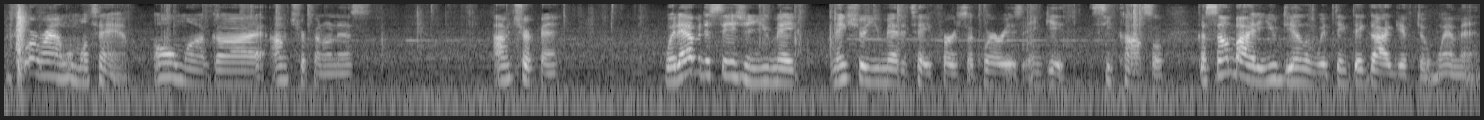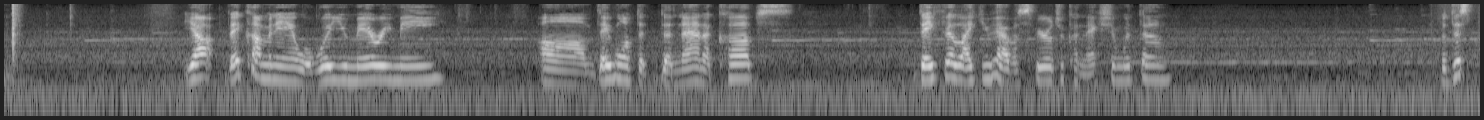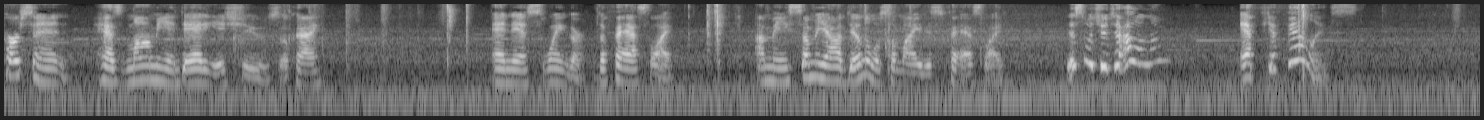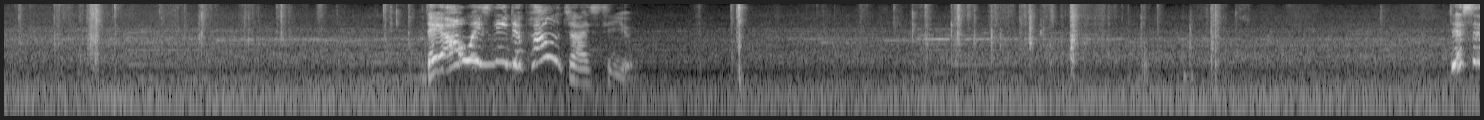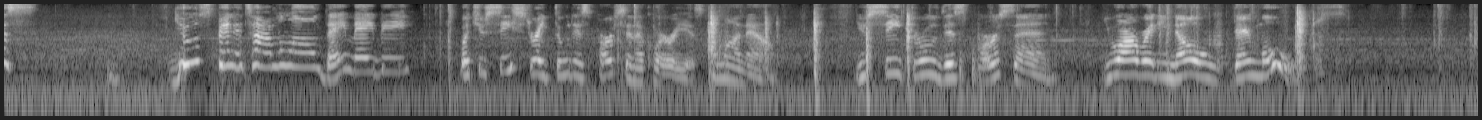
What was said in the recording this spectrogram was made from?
Let's go around one more time. Oh my God. I'm tripping on this. I'm tripping. Whatever decision you make, make sure you meditate first, Aquarius, and get see consult. Because somebody you dealing with think they got a gift of women. Yep, they coming in with, will you marry me? Um, they want the, the nine of cups. They feel like you have a spiritual connection with them. But this person has mommy and daddy issues, okay? And then swinger, the fast life. I mean, some of y'all dealing with somebody that's fast life. This is what you're telling them. F your feelings. They always need to apologize to you. This is you spending time alone. They may be but you see straight through this person, Aquarius. Come on now. You see through this person. You already know their moves.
